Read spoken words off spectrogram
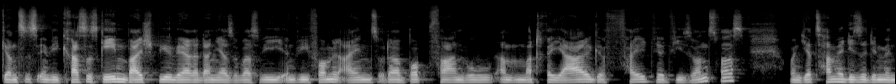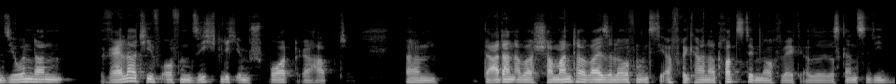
ganzes irgendwie krasses Gegenbeispiel wäre dann ja sowas wie irgendwie Formel 1 oder Bobfahren, wo am Material gefeilt wird wie sonst was. Und jetzt haben wir diese Dimension dann relativ offensichtlich im Sport gehabt. Ähm, da dann aber charmanterweise laufen uns die Afrikaner trotzdem noch weg. Also das Ganze, die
